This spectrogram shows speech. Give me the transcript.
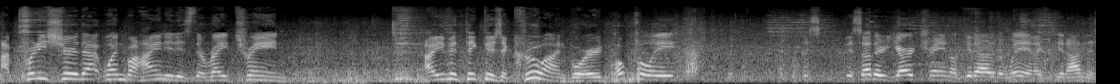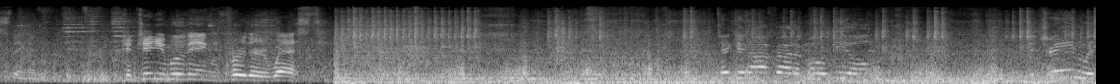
I'm pretty sure that one behind it is the right train. I even think there's a crew on board. Hopefully, this this other yard train will get out of the way and I can get on this thing and continue moving further west. Taking off out of Mobile. The train was,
